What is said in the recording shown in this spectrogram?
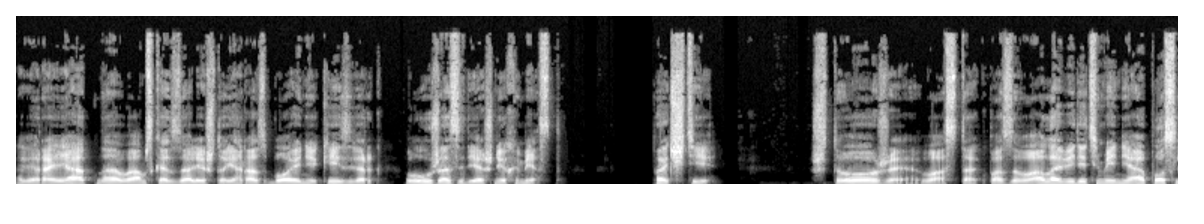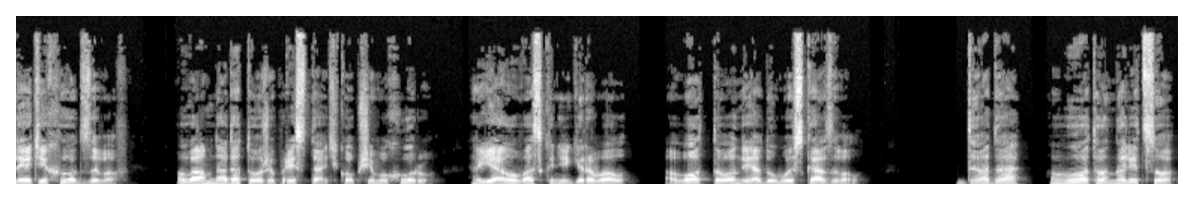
«Вероятно, вам сказали, что я разбойник, изверг, ужас здешних мест». «Почти», «Что же, вас так позвало видеть меня после этих отзывов? Вам надо тоже пристать к общему хору. Я у вас книги рвал. Вот он, я думаю, сказывал». «Да-да, вот он на лицо.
